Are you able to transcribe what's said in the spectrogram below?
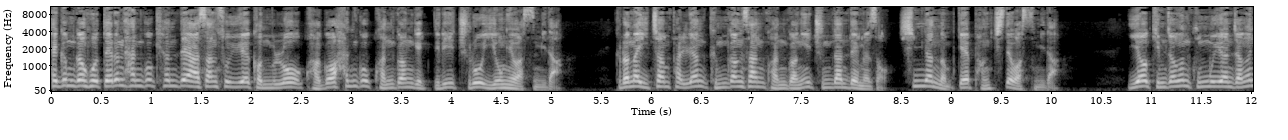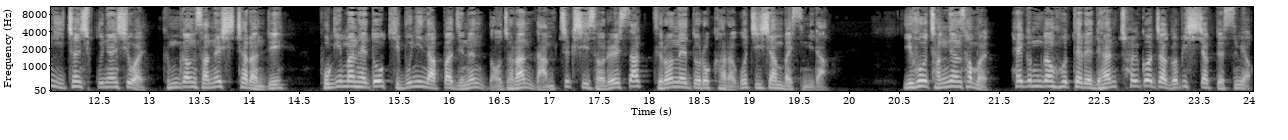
해금강 호텔은 한국 현대 아산 소유의 건물로 과거 한국 관광객들이 주로 이용해왔습니다. 그러나 2008년 금강산 관광이 중단되면서 10년 넘게 방치돼 왔습니다. 이어 김정은 국무위원장은 2019년 10월 금강산을 시찰한 뒤 보기만 해도 기분이 나빠지는 너절한 남측 시설을 싹 드러내도록 하라고 지시한 바 있습니다. 이후 작년 3월 해금강 호텔에 대한 철거 작업이 시작됐으며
